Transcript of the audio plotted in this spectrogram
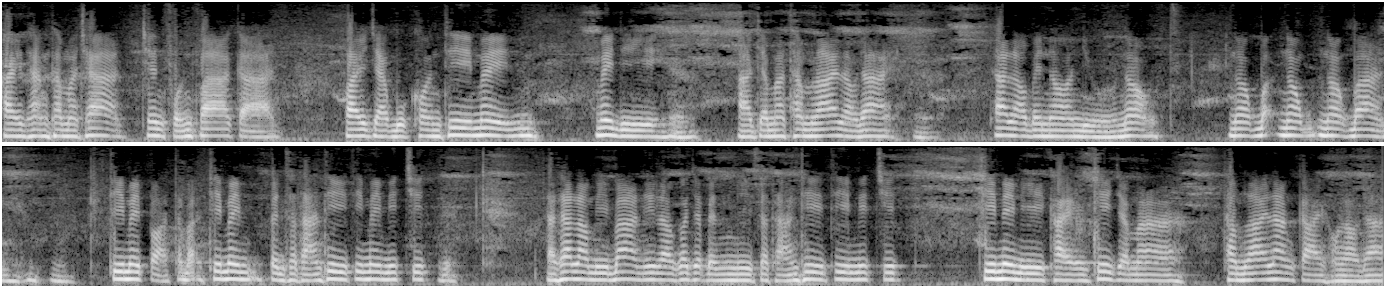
ภัยทางธรรมชาติ เช่นฝนฟ้าอากาศไฟจากบุคคลที่ไม่ไม่ดี อาจจะมาทำร้ายเราได้ ถ้าเราไปนอนอยู่นอก นอกนอกนอกบ้าน ที่ไม่ปลอดที่ไม่เป็นสถานที่ที่ไม่มิดชิด แต่ถ้าเรามีบ้านนี้เราก็จะเป็นมีสถานที่ที่มิดชิด ที่ไม่มีใครที่จะมาทำร้ายร่างกายของเราได้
